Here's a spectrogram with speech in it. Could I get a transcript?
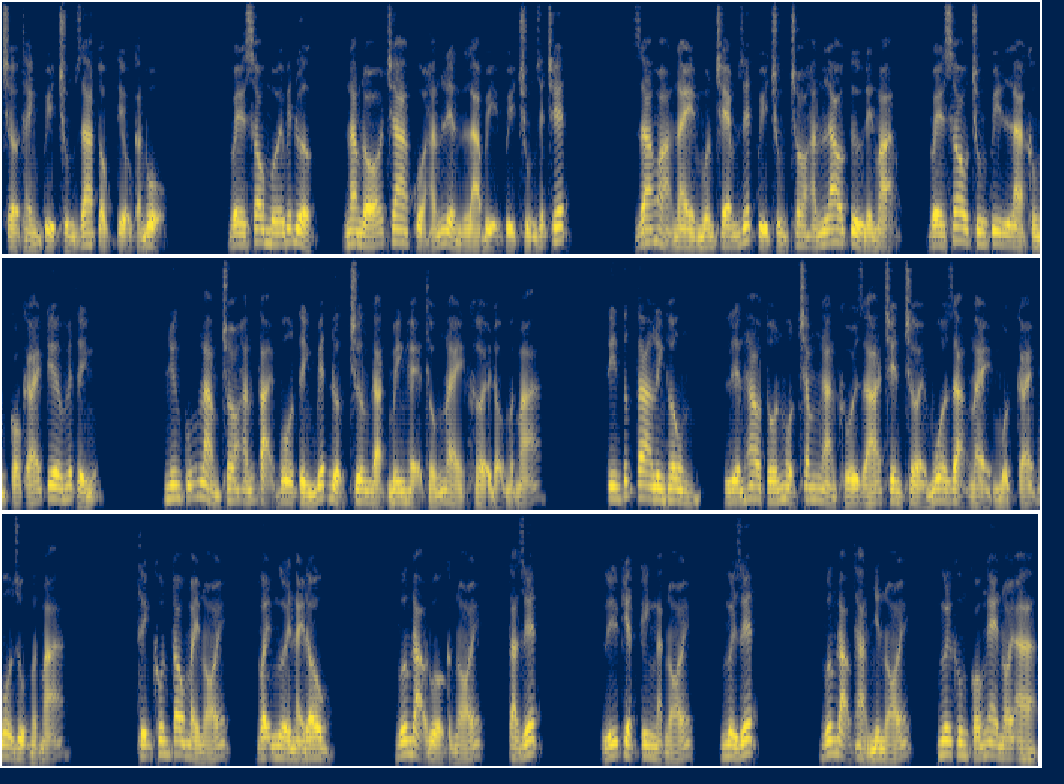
trở thành quỷ chủng gia tộc tiểu cán bộ. Về sau mới biết được, năm đó cha của hắn liền là bị quỷ chủng giết chết gia hỏa này muốn chém giết quỷ trùng cho hắn lao tử đến mạng, về sau trung quy là không có cái kia huyết tính. Nhưng cũng làm cho hắn tại vô tình biết được trương đạt minh hệ thống này khởi động mật mã. Tin tức ta linh thông, liền hao tốn một trăm ngàn khối giá trên trời mua dạng này một cái vô dụng mật mã. Thịnh khôn tao mày nói, vậy người này đâu? Vương đạo đùa cợt nói, ta giết. Lý kiệt kinh ngạc nói, ngươi giết. Vương đạo thản nhiên nói, ngươi không có nghe nói à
